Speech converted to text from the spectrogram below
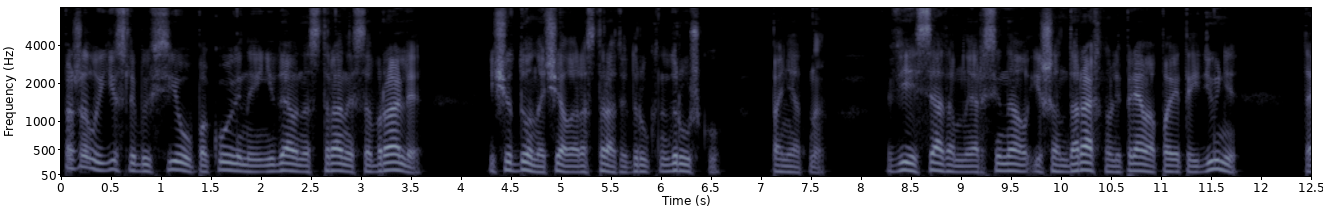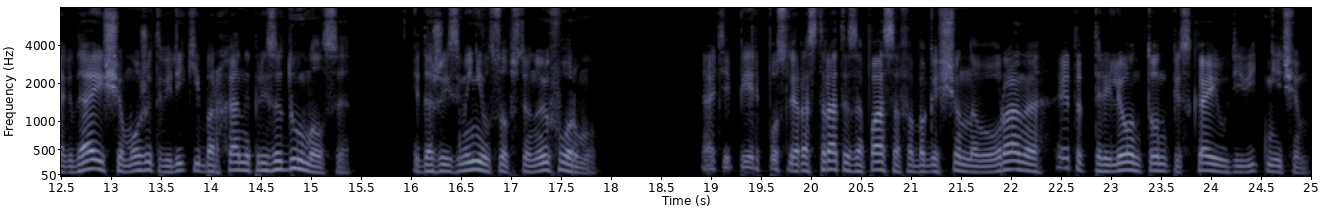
Пожалуй, если бы все упокоенные недавно страны собрали, еще до начала растраты друг на дружку, понятно, весь атомный арсенал и шандарахнули прямо по этой дюне, тогда еще, может, великий Бархан и призадумался, и даже изменил собственную форму. А теперь, после растраты запасов обогащенного урана, этот триллион тонн песка и удивить нечем.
